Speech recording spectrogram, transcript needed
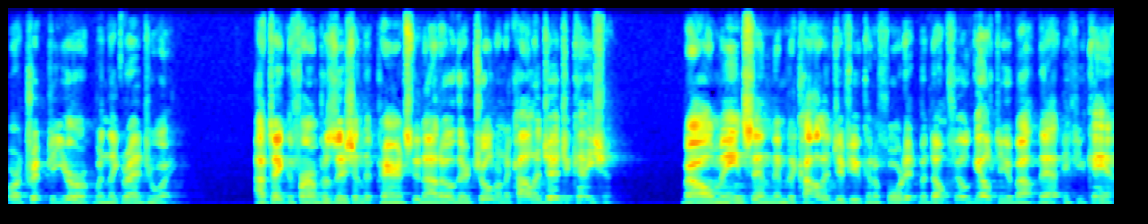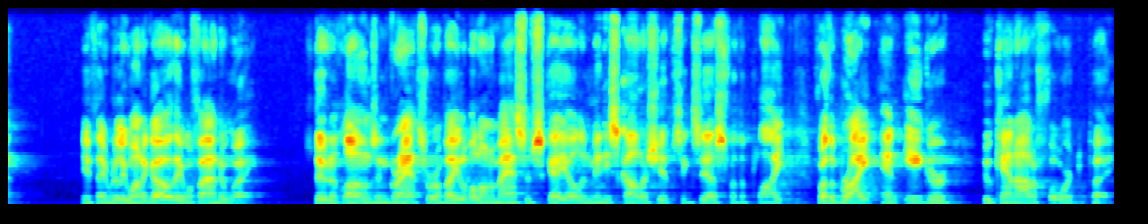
or a trip to Europe when they graduate. I take the firm position that parents do not owe their children a college education. By all means, send them to college if you can afford it, but don't feel guilty about that if you can't. If they really want to go, they will find a way. Student loans and grants are available on a massive scale, and many scholarships exist for the plight, for the bright and eager who cannot afford to pay.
